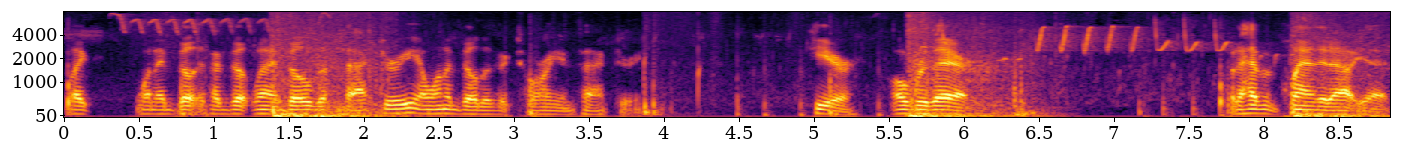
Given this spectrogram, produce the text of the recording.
like when I build if I build when I build a factory, I want to build a Victorian factory. Here, over there. But I haven't planned it out yet.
